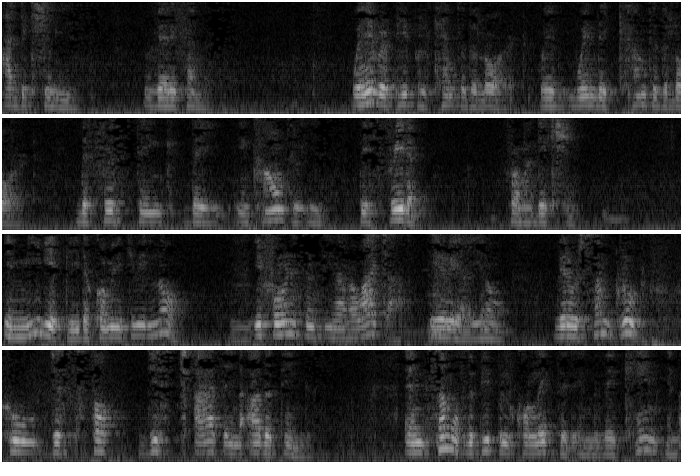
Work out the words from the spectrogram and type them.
addiction is very famous. Whenever people come to the Lord, when, when they come to the Lord, the first thing they encounter is this freedom from addiction. Immediately, the community will know. If, for instance, in Arawacha area, you know, there was some group who just stopped just chat and other things, and some of the people collected and they came and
